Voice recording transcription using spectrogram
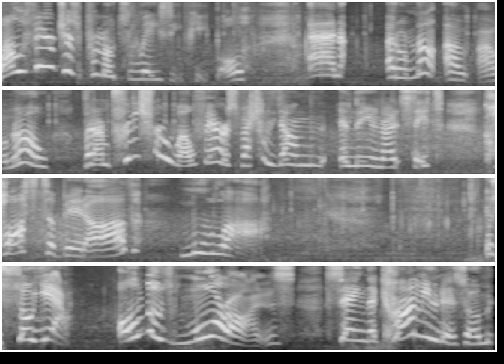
welfare just promotes lazy people. And I don't know, I, I don't know, but I'm pretty sure welfare, especially down in the United States, costs a bit of moolah. So, yeah, all those morons saying that communism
